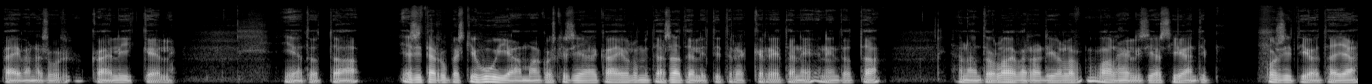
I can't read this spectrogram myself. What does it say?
päivänä suurkai liikkeelle. Ja, tota, ja sitä rupesikin huijaamaan, koska siihen aikaan ei ollut mitään satelliittiträkkäreitä, niin, niin tota, hän antoi laivaradiolla valheellisia sijaintipositioita ja,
